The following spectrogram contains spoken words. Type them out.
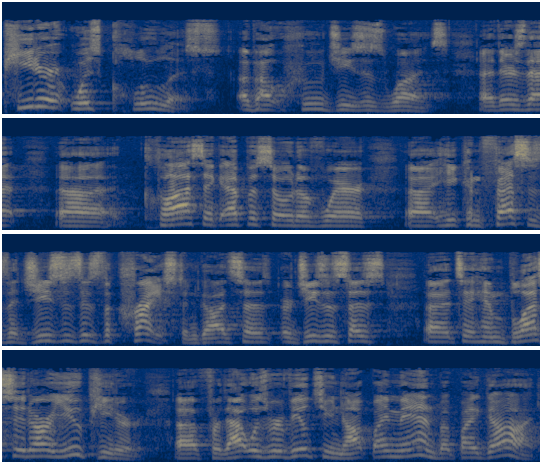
Peter was clueless about who Jesus was. Uh, there's that uh, classic episode of where uh, he confesses that Jesus is the Christ, and God says, or Jesus says to him, "Blessed are you, Peter, for that was revealed to you not by man but by God."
